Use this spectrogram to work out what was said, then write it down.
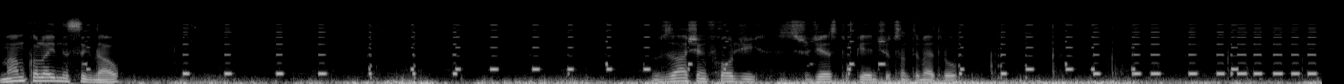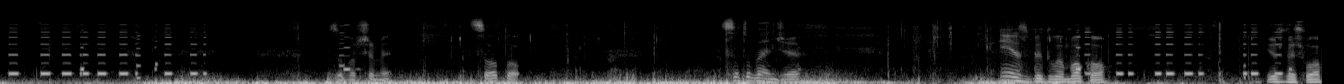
Mam kolejny sygnał. W zasięg wchodzi z 35 cm. Zobaczymy co to co to będzie. Nie jest zbyt głęboko. Już wyszło.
